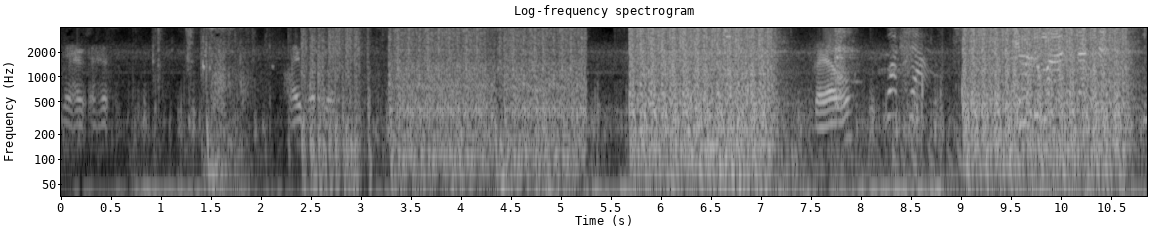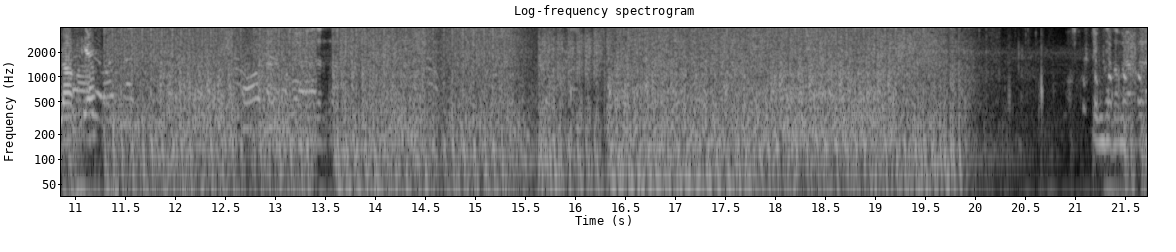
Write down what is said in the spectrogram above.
मैं हाई बहुत गया वो! नॉक किया। से कमरा पर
